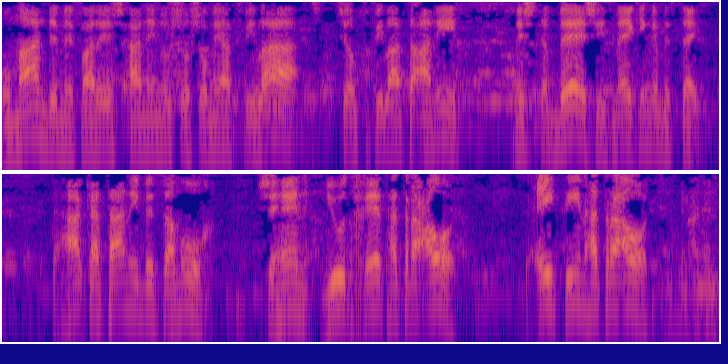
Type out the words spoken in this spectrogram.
miv'ele, it should say meri'in. Uman de mefaresh anenu shoshomei tefillah, shel tefillah ta'anit, mishtabesh, he's making a mistake. Tahakatani besamuch, shehen yud chet hatra'ot. It's 18 hatra'ot. Anything anenu.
